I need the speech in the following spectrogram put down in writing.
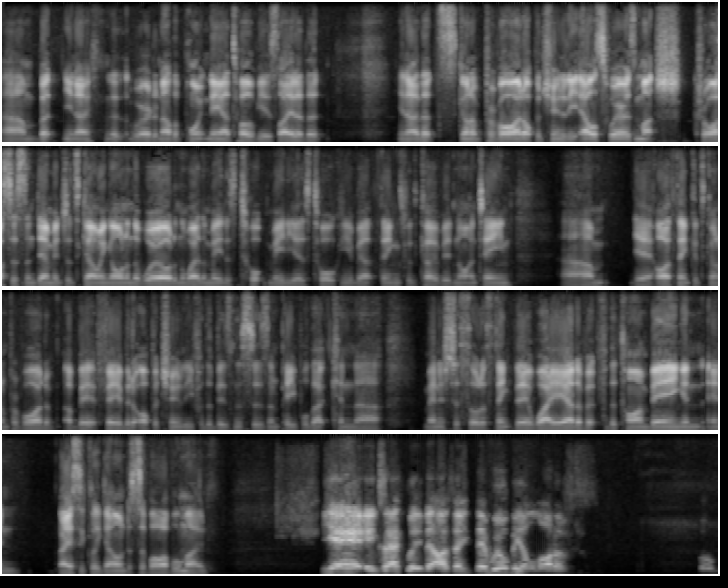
Um, but, you know, we're at another point now, 12 years later, that, you know, that's going to provide opportunity elsewhere as much crisis and damage that's going on in the world and the way the media's, talk, media is talking about things with COVID 19. Um, Yeah, I think it's going to provide a, a bit, fair bit of opportunity for the businesses and people that can uh, manage to sort of think their way out of it for the time being and, and basically go into survival mode. Yeah, exactly. I think there will be a lot of, well,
